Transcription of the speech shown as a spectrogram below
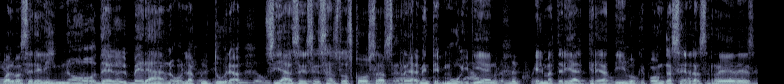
cuál va a ser el himno del verano, la cultura. Si haces esas dos cosas realmente muy bien, el material creativo que pongas en las redes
